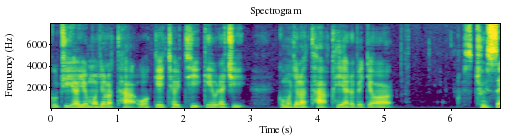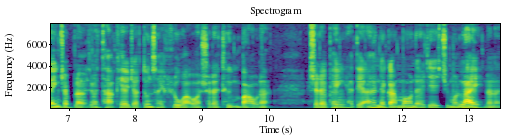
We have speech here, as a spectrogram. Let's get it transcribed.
cụ chỉ hay muốn cho là thả ô cái chơi thị kéo đó chỉ cũng muốn cho là thả kia rồi biết cho chui sáng cho bờ cho thả kia cho tuân sai lùa. Ô sẽ đợi thử bào nè sẽ đời phèn hạt tiệt này cá món để chơi chú món lay. Nè nè.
